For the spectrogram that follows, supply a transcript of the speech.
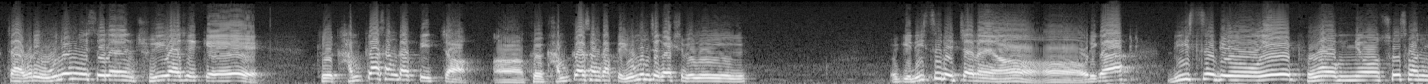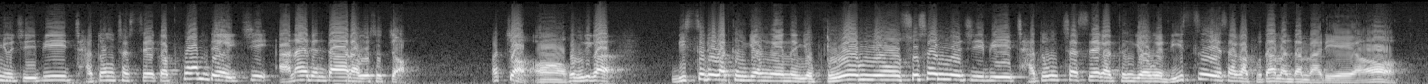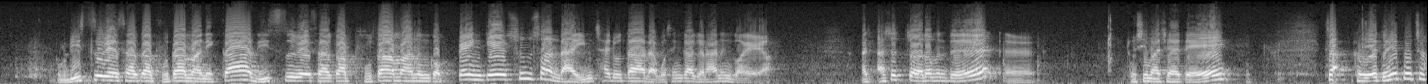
자, 우리 운용 리스는 주의하실 게, 그 감가상각비 있죠? 어, 그 감가상각비, 요 문제가 핵심, 여기, 여기, 리스를 있잖아요. 어, 우리가 리스료에 보험료, 수선유지비, 자동차세가 포함되어 있지 않아야 된다라고 했었죠? 맞죠? 어, 우리가 리스료 같은 경우에는 요 보험료, 수선유지비, 자동차세 같은 경우에 리스 회사가 부담한단 말이에요. 그럼 리스 회사가 부담하니까 리스 회사가 부담하는 거 뺀 게 순수한 나의 임차료다라고 생각을 하는 거예요. 아, 셨죠 여러분들? 예. 조심하셔야 돼. 자, 그럼 얘도 해보죠.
